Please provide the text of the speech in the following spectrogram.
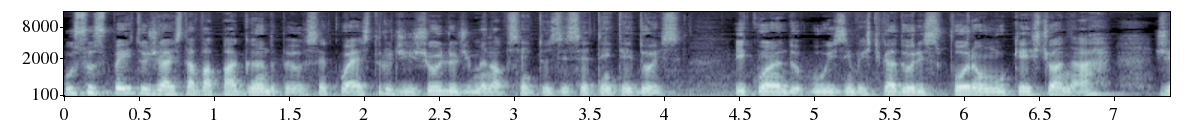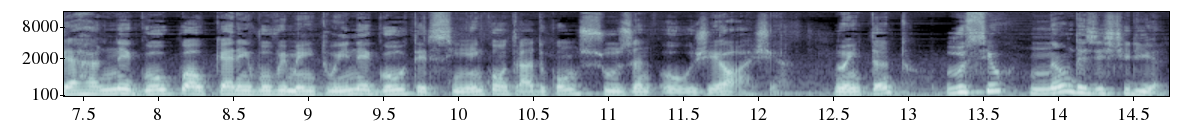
o suspeito já estava pagando pelo sequestro de julho de 1972, e quando os investigadores foram o questionar, Gerhard negou qualquer envolvimento e negou ter se encontrado com Susan ou Georgia. No entanto, Lucille não desistiria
